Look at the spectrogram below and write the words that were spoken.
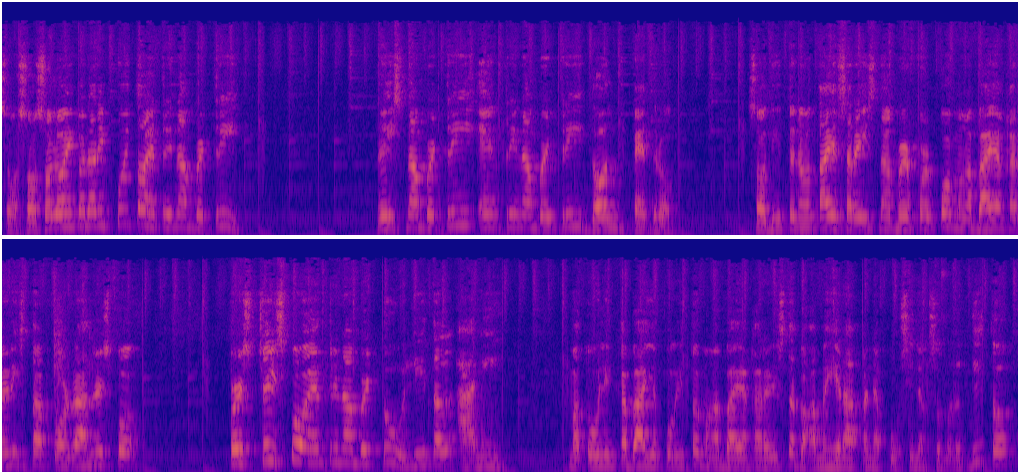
So, sosolohin ko na rin po ito, entry number 3. Race number 3, entry number 3, Don Pedro. So, dito na tayo sa race number 4 po, mga bayang karerista, 4 runners po. First choice po, entry number 2, Little Annie. Matuling kabayo po ito, mga bayang karerista. Baka mahirapan na po silang sumunod dito.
